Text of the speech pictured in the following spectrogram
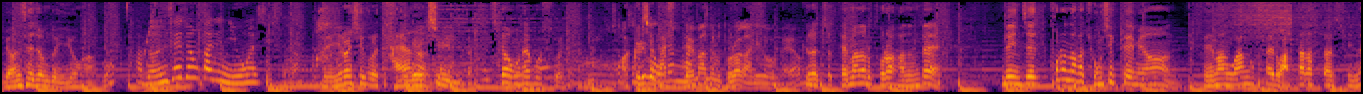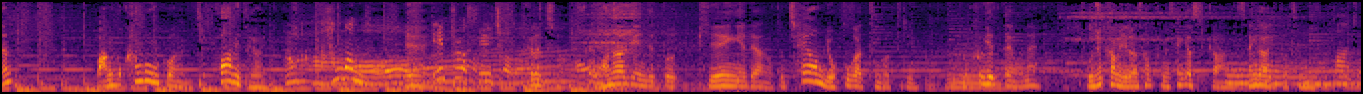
면세점도 이용하고 아, 면세점까지는 이용할 수 있어요? 네, 이런 식으로 다양하게 핵심입니다. 체험을 해볼 수가 있다는 거죠. 아, 그리고 다시 대만으로 돌아가는 건가요? 그렇죠. 대만으로 돌아가는데 근데 이제 코로나가 종식되면 대만과 한국 사이로 왔다 갔다 할 수 있는 왕복 항공권은 이제 포함이 되어 있는 거죠. 한번 더. 예. 1 플러스 1처럼. 그렇죠. 워낙에 이제 또 비행에 대한 어떤 체험 욕구 같은 것들이 또 크기 때문에 오죽하면 이런 상품이 생겼을까 하는 생각이 또 듭니다. 맞아.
